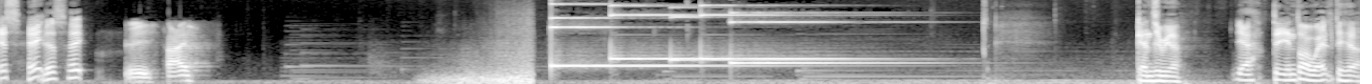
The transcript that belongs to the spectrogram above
Yes, hey. Yes, hey. Hey. Hej. Gantemir, Ja, det ændrer jo alt det her.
